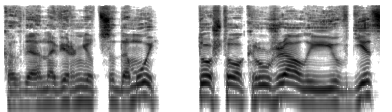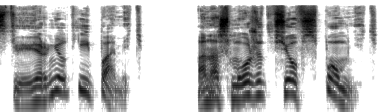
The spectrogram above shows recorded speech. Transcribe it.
Когда она вернется домой, то, что окружало ее в детстве, вернет ей память. Она сможет все вспомнить.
